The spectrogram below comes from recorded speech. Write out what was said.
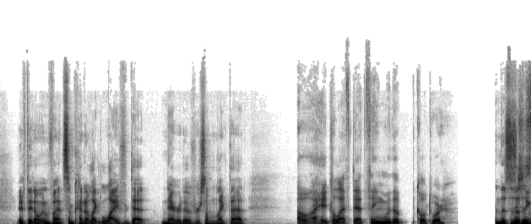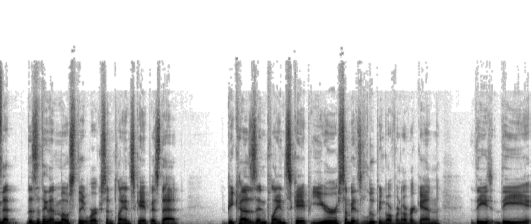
if they don't invent some kind of like life debt narrative or something like that. Oh, I hate the life debt thing with a Kotor. And this is It's the thing that this is the thing that mostly works in Planescape is that because in Planescape you're somebody that's looping over and over again, the the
